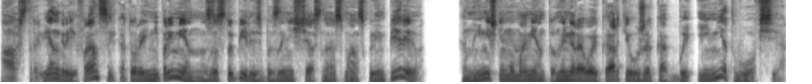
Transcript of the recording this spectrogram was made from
А Австро-Венгрии и Франции, которые непременно заступились бы за несчастную Османскую империю, к нынешнему моменту на мировой карте уже как бы и нет вовсе.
